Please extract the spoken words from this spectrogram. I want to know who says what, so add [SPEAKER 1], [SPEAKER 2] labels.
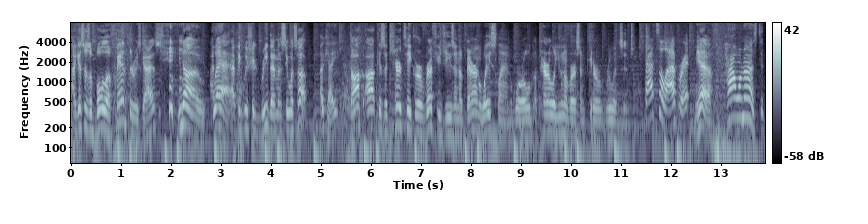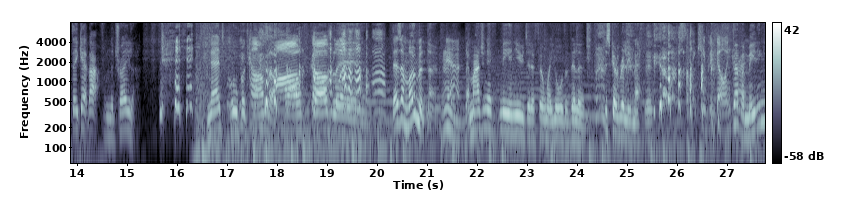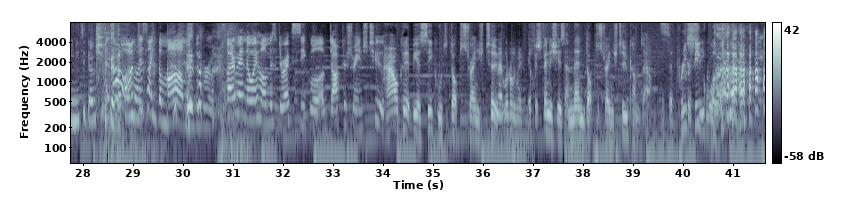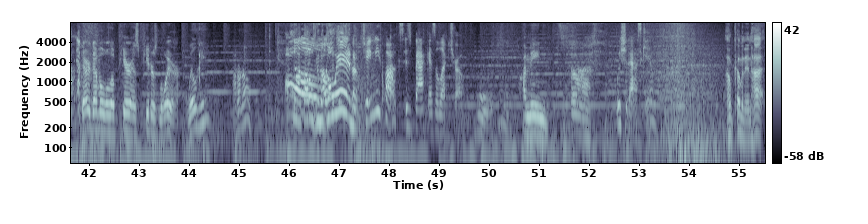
[SPEAKER 1] I guess there's a bowl of fan theories, guys.
[SPEAKER 2] No,
[SPEAKER 1] I
[SPEAKER 2] where?
[SPEAKER 1] Think, I think we should read them and see what's up.
[SPEAKER 2] okay.
[SPEAKER 1] Doc Ock is a caretaker of refugees in a barren wasteland world, a parallel universe, and Peter ruins it.
[SPEAKER 3] That's elaborate.
[SPEAKER 1] Yeah.
[SPEAKER 2] How on earth did they get that from the trailer? Ned will become,
[SPEAKER 3] become
[SPEAKER 2] the
[SPEAKER 3] Hobgoblin.
[SPEAKER 2] Hobgoblin. There's a moment though. Hmm.
[SPEAKER 3] Yeah.
[SPEAKER 2] Imagine if me and you did a film where you're the villain. Just go really method.
[SPEAKER 3] Just gonna keep it going.
[SPEAKER 2] Do you have a meeting you need to go to?
[SPEAKER 3] No, I'm just like the mom of the group. Spider-Man No Way Home is a direct sequel of Doctor Strange 2.
[SPEAKER 2] How could it be a sequel to Doctor Strange 2
[SPEAKER 1] That literally makes
[SPEAKER 2] if it finishes and then Doctor Strange 2 comes out? It's a
[SPEAKER 1] Pre-sequel.
[SPEAKER 2] pre-sequel.
[SPEAKER 1] Daredevil will appear as Peter's lawyer.
[SPEAKER 2] Will he?
[SPEAKER 1] I don't know. Oh, I thought it was gonna go in.
[SPEAKER 3] Jamie Foxx is back as Electro.
[SPEAKER 2] I mean, uh,
[SPEAKER 3] We should ask him.
[SPEAKER 4] I'm coming in hot.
